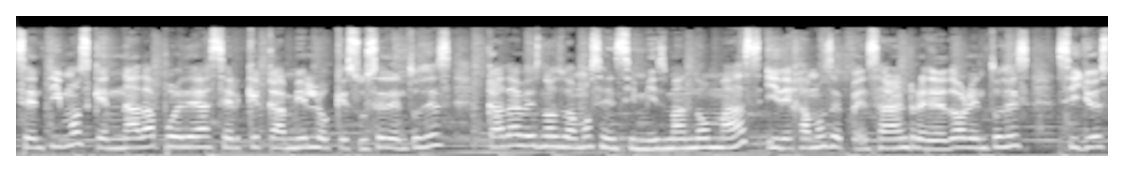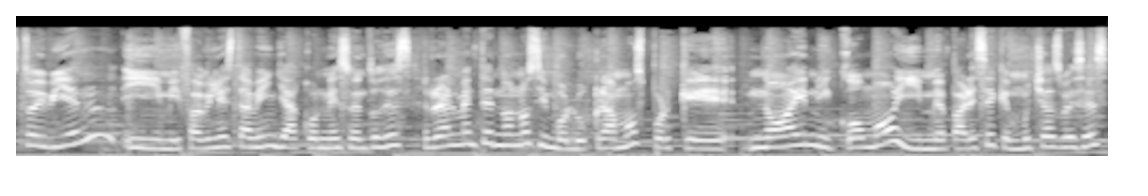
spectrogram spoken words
sentimos que nada puede hacer que cambie lo que sucede. Entonces cada vez nos vamos ensimismando más y dejamos de pensar alrededor. Entonces si yo estoy bien y mi familia está bien, ya con eso. Entonces realmente no nos involucramos porque no hay ni cómo y me parece que muchas veces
